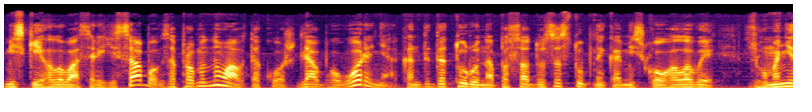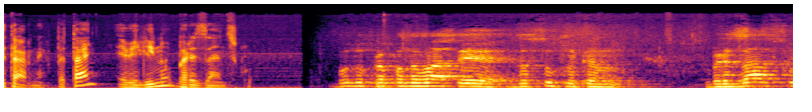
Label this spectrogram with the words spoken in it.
Міський голова Сергій Сабов запропонував також для обговорення кандидатуру на посаду заступника міського голови з гуманітарних питань Евеліну Березанську. Буду пропонувати заступникам Березанську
